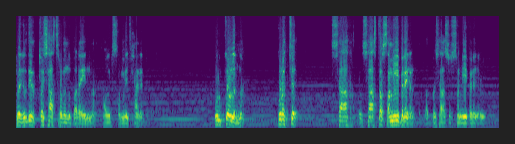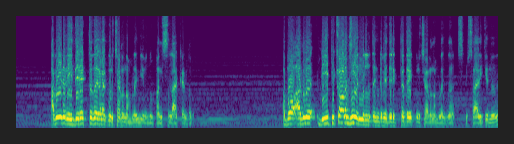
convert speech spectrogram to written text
പ്രകൃതി തത്വശാസ്ത്രം എന്ന് പറയുന്ന ആ ഒരു സംവിധാനം ഉൾക്കൊള്ളുന്ന കുറച്ച് ശാസ്ത്ര സമീപനങ്ങൾ തത്വശാസ്ത്ര സമീപനങ്ങൾ. അവയുടെ വ്യതിരക്തതകളെ കുറിച്ചാണ് നമ്മൾ ഇനി ഒന്ന് മനസ്സിലാക്കേണ്ടത്. അപ്പോ അതിന് ഡീപിക്കോളജി എന്നുള്ളതിന്റെ വ്യതിരിക്തതയെ കുറിച്ചാണ് നമ്മൾ ഇന്ന് സംസാരിക്കുന്നത്.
